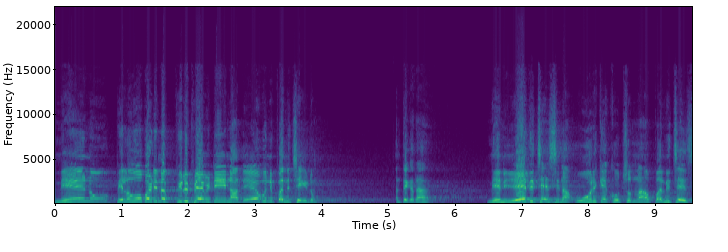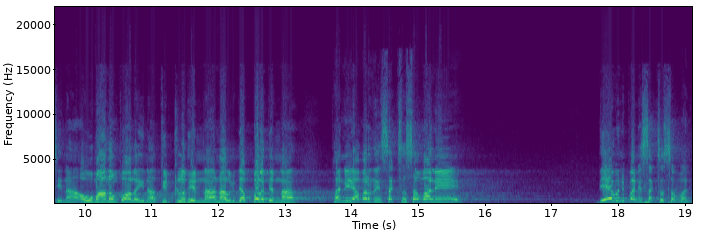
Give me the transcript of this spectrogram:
నేను పిలువబడిన పిలుపేమిటి నా దేవుని పని చేయడం. అంతే కదా? నేను ఏది చేసినా ఊరికే కూర్చున్నా పని చేసినా అవమానం పాలైనా తిట్లు తిన్నా నాలుగు దెబ్బలు తిన్నా పని ఎవరిది సక్సెస్ అవ్వాలి? దేవుని పని సక్సెస్ అవ్వాలి.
